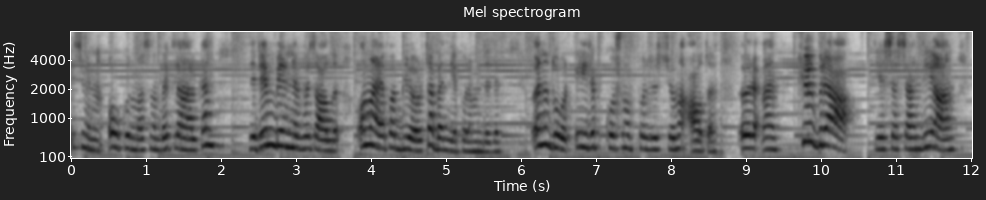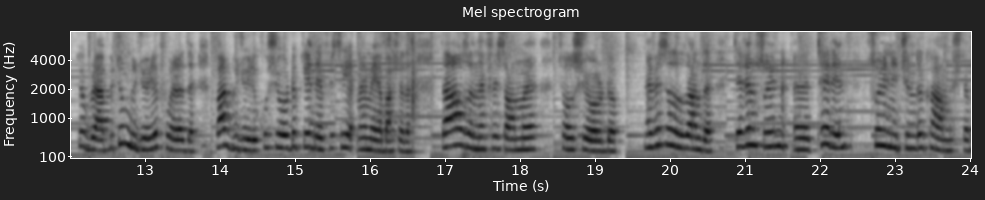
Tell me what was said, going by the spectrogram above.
isminin okunmasını beklerken derin bir nefes aldı. Onlar yapabiliyorsa ben de yaparım dedi. Öne doğru eğilip koşma pozisyonu aldı. Öğretmen Kübra diye seslendiği an Kübra bütün gücüyle fırladı. Var gücüyle koşuyordu ki nefesi yetmemeye başladı. Daha hızlı nefes almaya çalışıyordu. Nefesi hızlandı. Terin suyun e, terin suyun içinde kalmıştı.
